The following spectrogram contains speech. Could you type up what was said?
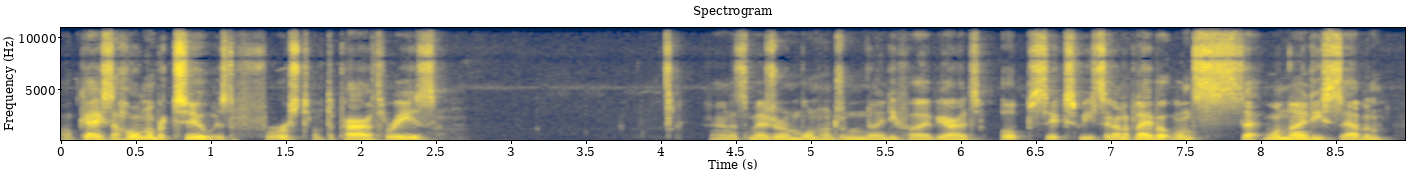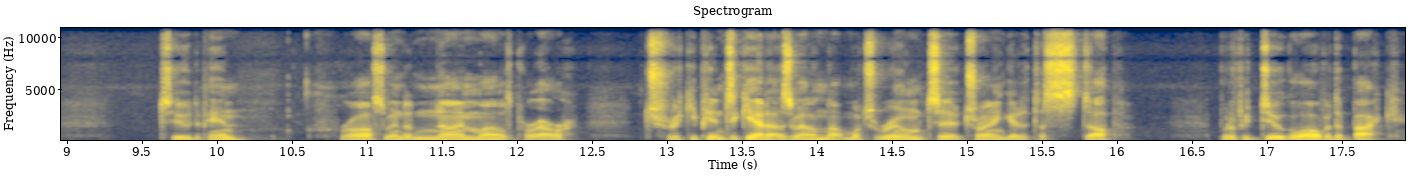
Okay, so hole number two is the first of the par threes. And it's measuring 195 yards up six feet. So I'm going to play about 197 to the pin. Crosswind of 9 miles per hour tricky pin to get it as well. Not much room to try and get it to stop. But if we do go over the back,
